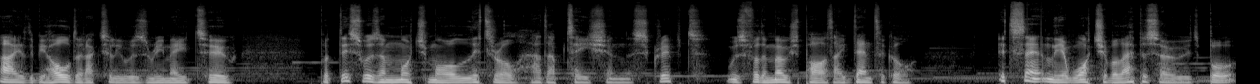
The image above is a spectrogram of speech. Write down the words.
Eye of the Beholder actually was remade too. But this was a much more literal adaptation. The script was for the most part identical. It's certainly a watchable episode, but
